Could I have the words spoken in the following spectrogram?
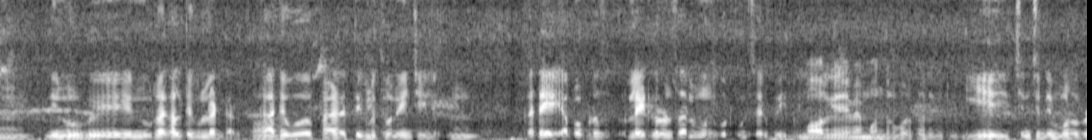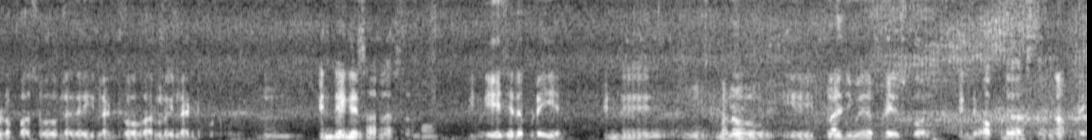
ఉమ్, నీ నువ్వుకి నూరు రకాల తెగుళ్ళు అంటారు. కాదే తెగులుతో మనం ఏం చేయలేము. అదే అప్పుడప్పుడు లైట్గా రెండు సార్లు ముందు కొట్టుకుంటే సరిపోయింది. మామూలుగా ఏమేమి మందులు కొడుతుంది వీటికి? ఈ చిన్న చిన్న మోనోగ్రడపాసు లేదా ఇలాంటి రోగాలు ఇలాంటి కొట్టుకుంటాం ఉమ్. పిండి ఎన్నిసార్లు వేస్తారు పిండి వేసేటప్పుడు వేయాలి. పిండి. మనం ఈ విత్తనాలు జిమ్మేటప్పుడు వేసుకోవాలి. పిండి అప్పుడే వేస్తారు. అప్పుడే.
